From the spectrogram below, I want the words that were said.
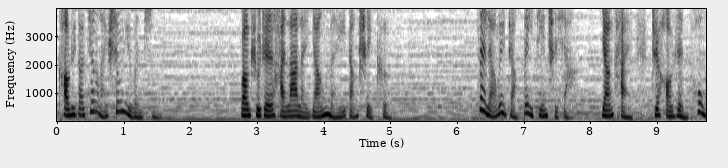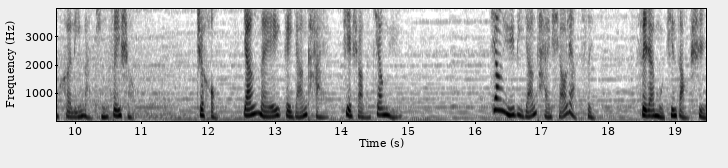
考虑到将来生育问题，王淑珍还拉了杨梅当说客。在两位长辈坚持下。杨凯只好忍痛和林婉婷分手。之后，杨梅给杨凯介绍了江宇。江宇比杨凯小两岁，虽然母亲早逝，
